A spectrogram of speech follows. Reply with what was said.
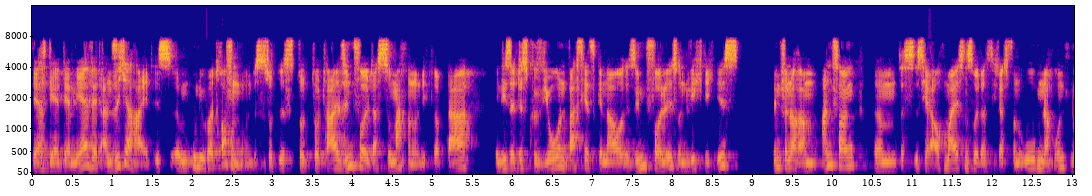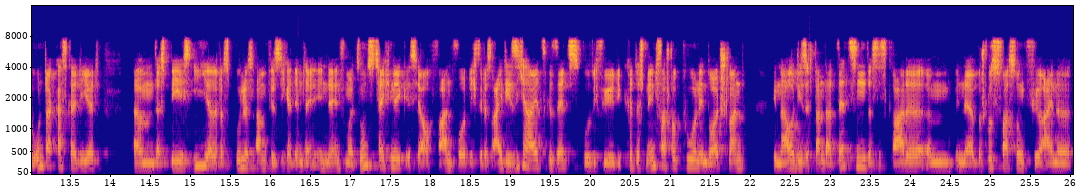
Der, der, der Mehrwert an Sicherheit ist ähm, unübertroffen und es ist, ist total sinnvoll, das zu machen. Und ich glaube, da in dieser Diskussion, was jetzt genau sinnvoll ist und wichtig ist, sind wir noch am Anfang. Ähm, das ist ja auch meistens so, dass sich das von oben nach unten runter kaskadiert. Ähm, das BSI, also das Bundesamt für Sicherheit in der Informationstechnik, ist ja auch verantwortlich für das IT-Sicherheitsgesetz, wo sich für die kritischen Infrastrukturen in Deutschland genau diese Standards setzen. Das ist gerade ähm, in der Beschlussfassung für eine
